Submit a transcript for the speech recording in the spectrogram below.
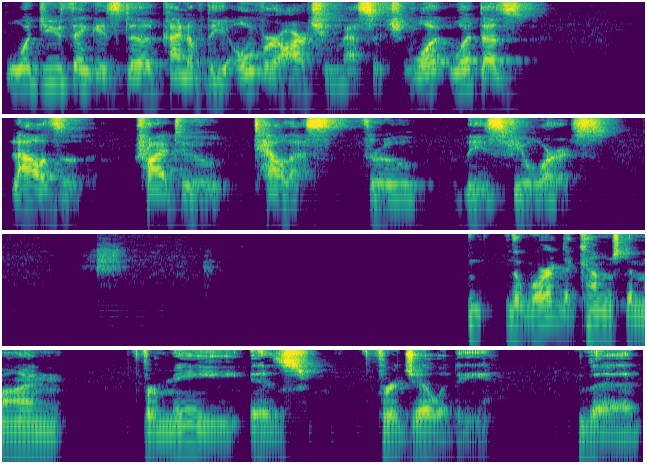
what do you think is the kind of the overarching message? What what does Lao Tzu try to tell us through these few words? The word that comes to mind for me is fragility. That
